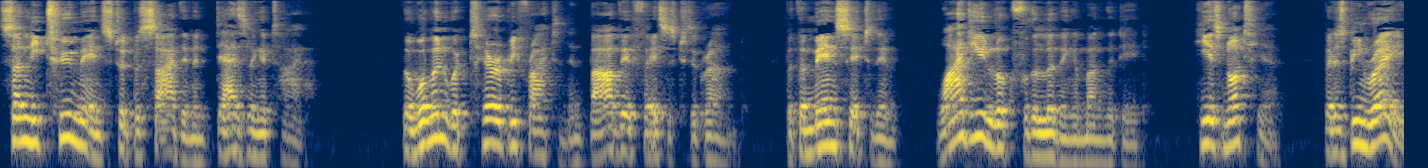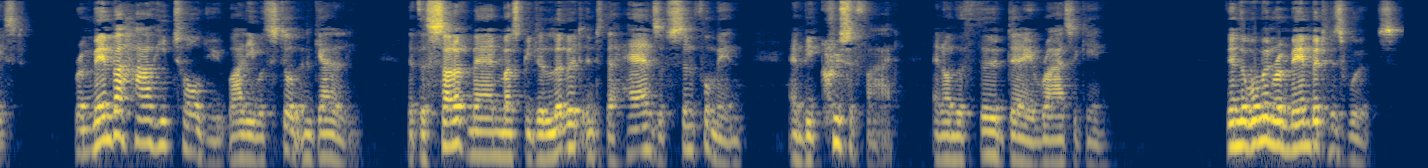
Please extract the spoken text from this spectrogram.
Suddenly two men stood beside them in dazzling attire. The women were terribly frightened and bowed their faces to the ground. But the men said to them, Why do you look for the living among the dead? He is not here, but has been raised. Remember how he told you while he was still in Galilee, that the Son of Man must be delivered into the hands of sinful men and be crucified, and on the third day rise again. Then the woman remembered his words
